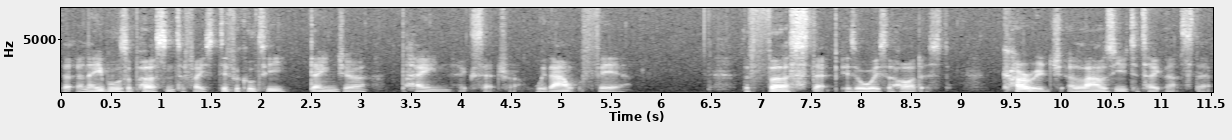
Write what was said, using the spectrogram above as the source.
that enables a person to face difficulty, danger, pain, etc., without fear. The first step is always the hardest. Courage allows you to take that step.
